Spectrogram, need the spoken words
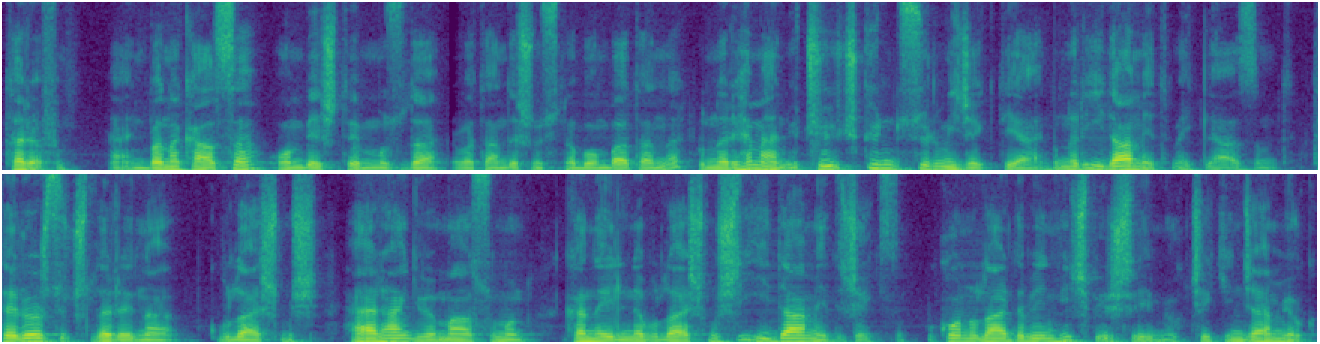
tarafım. Yani bana kalsa 15 Temmuz'da vatandaşın üstüne bomba atanlar bunları hemen 3'ü 3 gün sürmeyecekti yani. Bunları idam etmek lazımdı. Terör suçlarına bulaşmış herhangi bir masumun kanı eline bulaşmış idam edeceksin. Bu konularda benim hiçbir şeyim yok, çekincem yok.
